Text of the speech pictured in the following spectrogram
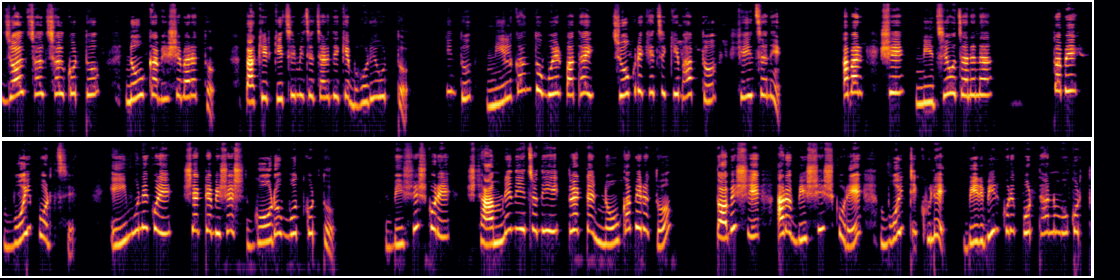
জল ছলছল করত, নৌকা ভেসে বেড়াতো, পাখির কিচিমিচে চারিদিকে ভরে উঠত। কিন্তু নীলকান্ত বইয়ের পাতায় চোখ রেখেছে কি ভাবতো, সেই জানে। আবার সে নিজেও জানে না। তবে বই পড়ছে। এই মনে করে সে একটা বিশেষ গৌরব বোধ করত। বিশেষ করে সামনে দিয়ে যদি তো একটা নৌকা বেরোতো তবে সে আরও বিশেষ করে বইটি খুলে বিড়বিড় করে পড়তে আরম্ভ করত।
